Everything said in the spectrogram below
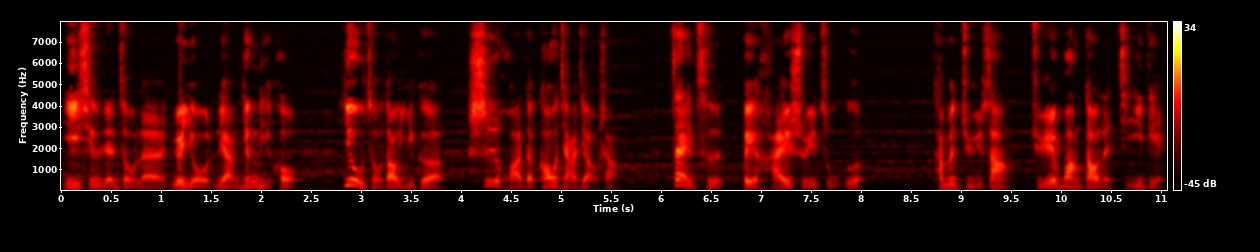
一行人走了约有两英里后，又走到一个湿滑的高夹角上，再次被海水阻遏。他们沮丧、绝望到了极点。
